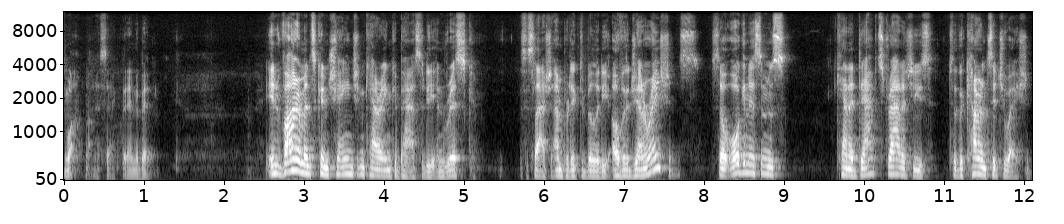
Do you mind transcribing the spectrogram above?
Well, not in a sec, but in a bit. Environments can change in carrying capacity and risk slash unpredictability over the generations. So organisms can adapt strategies to the current situation.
